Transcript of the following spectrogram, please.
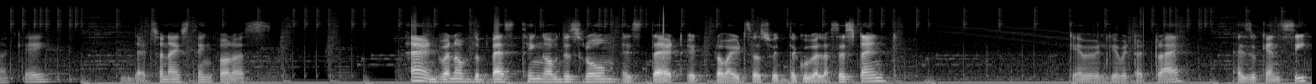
okay. That's a nice thing for us. And one of the best thing of this ROM is that it provides us with the Google Assistant. Okay we will give it a try. As you can see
